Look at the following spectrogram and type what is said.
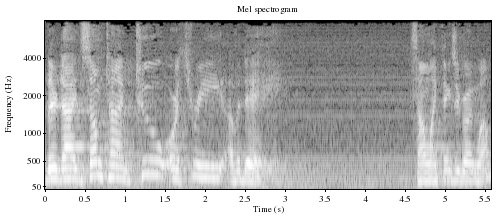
there died sometime two or three of a day. Sound like things are going well?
